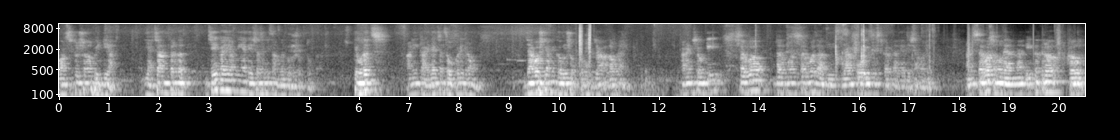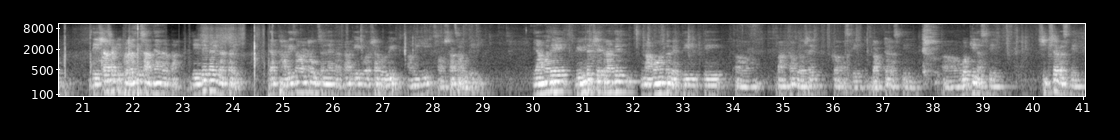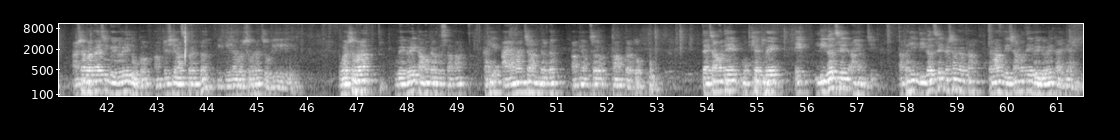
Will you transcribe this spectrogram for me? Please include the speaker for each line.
Speaker 1: Constitution of India याच्या अंतर्गत जे काही आम्ही या देशासाठी चांगलं करू शकतो तेवढंच आणि कायद्याच्या चौकटीत राहून ज्या गोष्टी आम्ही करू शकतो ज्या अलाउड आहेत. कारण शेवटी सर्व धर्म सर्व जाती या को एक्झिस्ट करतात या देशामध्ये. आणि सर्व समुदायांना एकत्र करून देशासाठी प्रगती साधण्याकरता जे जे काही करता येईल त्या थालीचा वाटा उचलण्याकरता एक वर्षापूर्वी आम्ही ही संस्था चालू केली. यामध्ये विविध क्षेत्रातील नामवंत व्यक्ती ते बांधकाम व्यावसायिक असतील डॉक्टर असतील वकील असतील शिक्षक असतील अशा प्रकारची वेगवेगळी लोक आमच्याशी आजपर्यंत गेल्या वर्षभरात जोडली गेली आहेत. वर्षभरात वेगवेगळी कामं करत असताना काही आयामांच्या अंतर्गत आम्ही आमचं काम करतो. त्याच्यामध्ये मुख्यत्वे एक लिगल सेल आहे आमची. आता ही लिगल सेल कशा करतात? तर आज देशामध्ये वेगवेगळे कायदे आहेत.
